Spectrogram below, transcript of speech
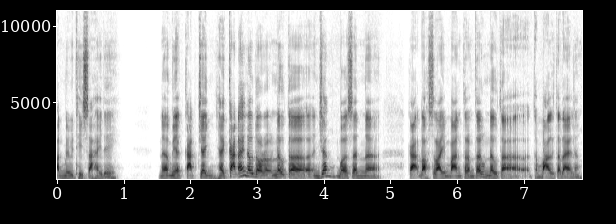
អត់មានវិធីសាស្ត្រអីទេ ណាមានកាត់ចេញហើយកាត់ហើយនៅនៅតែអញ្ចឹងបើសិនការដោះស្រាយមិនបានត្រឹមត្រូវនៅតែតបើតដែលហ្នឹង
